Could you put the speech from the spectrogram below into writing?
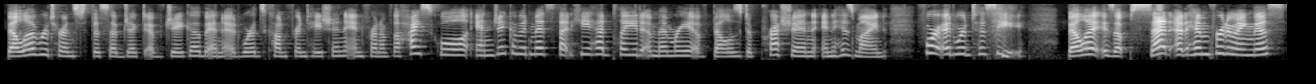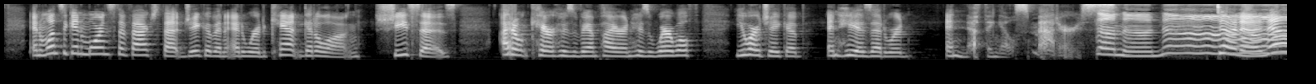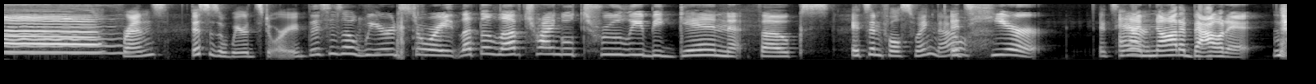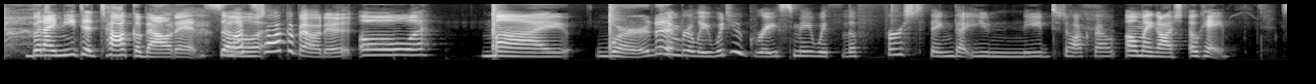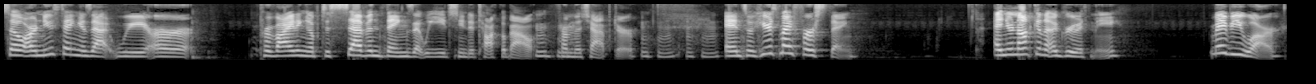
Bella returns to the subject of Jacob and Edward's confrontation in front of the high school, and Jacob admits that he had played a memory of Bella's depression in his mind for Edward to see. Bella is upset at him for doing this, and once again mourns the fact that Jacob and Edward can't get along. She says, I don't care who's a vampire and who's a werewolf. You are Jacob, and he is Edward, and nothing else matters. Da-na-na. Da-na-na. Friends, this is a weird story. This is a weird story. Let the love triangle truly begin, folks. It's in full swing now. It's here. it's here. And I'm not about it. but I need to talk about it. So Let's talk about it. Oh my word. Kimberly, would you grace me with the first thing that you need to talk about? Oh my gosh. Okay. So our new thing is that we are providing up to seven things that we each need to talk about from the chapter. And so here's my first thing. And you're not going to agree with me. Maybe you are.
